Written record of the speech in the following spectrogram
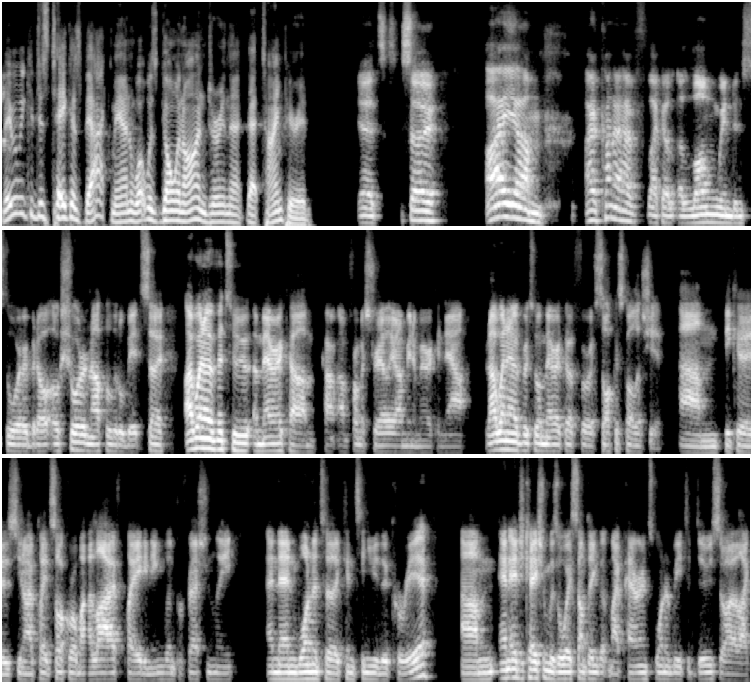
maybe we could just take us back, man. What was going on during that that time period? Yeah, it's so I um I kind of have like a, a long-winded story, but I'll, I'll, shorten up a little bit. So I went over to America. I'm, I'm from Australia. I'm in America now. But I went over to America for a soccer scholarship um, because, you know, I played soccer all my life, played in England professionally, and then wanted to continue the career. Um, and education was always something that my parents wanted me to do. So I like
